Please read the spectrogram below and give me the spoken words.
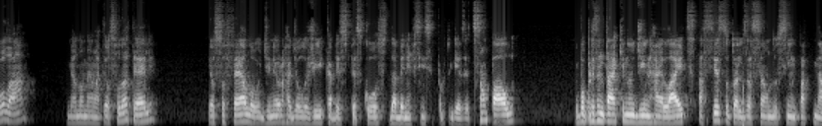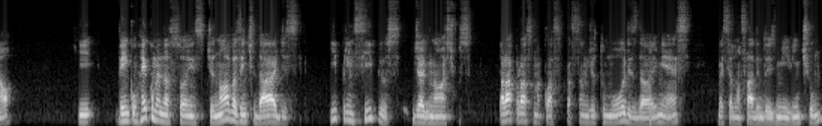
Olá, meu nome é Matheus Sodatelli, eu sou Fellow de Neuroradiologia e Cabeça e Pescoço da Beneficência Portuguesa de São Paulo. Eu vou apresentar aqui no Gene Highlights a sexta atualização do SIMPAC Now, que vem com recomendações de novas entidades e princípios diagnósticos para a próxima classificação de tumores da OMS, vai ser lançado em 2021.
